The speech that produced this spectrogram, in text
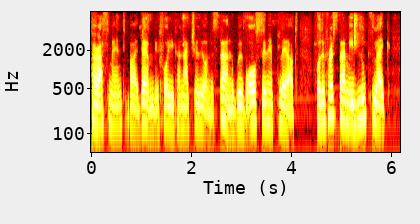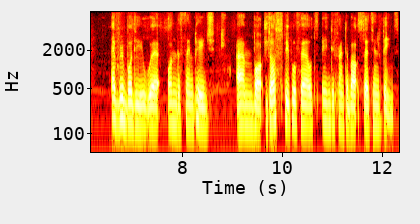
harassment by them before you can actually understand. We've all seen it play out. For the first time, it looked like everybody were on the same page um, but just people felt indifferent about certain things.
